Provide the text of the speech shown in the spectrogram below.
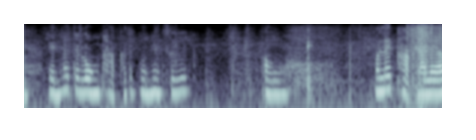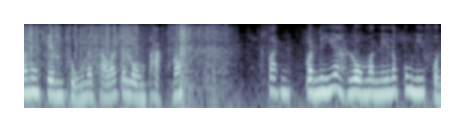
ยเห็นว่าจะลงผักค่ะทุกคนเนี่ยซื้อ เอาเมล็ดผักมาแล้วเนี่ยเต็มถุงเลยค่ะว่าจะลงผักเนาะ ฟันวันนี้อะลงวันนี้แล้วพรุ่งนี้ฝน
